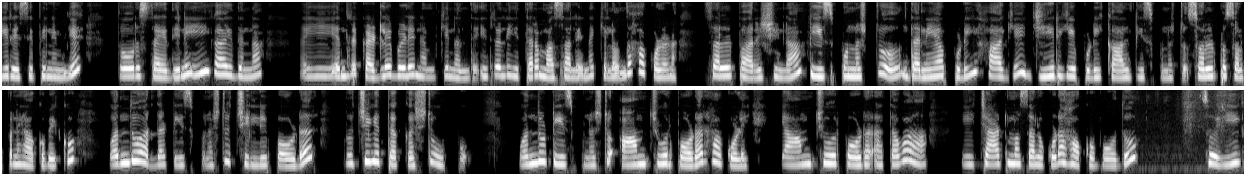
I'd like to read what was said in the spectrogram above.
ಈ ರೆಸಿಪಿ ನಿಮಗೆ ತೋರಿಸ್ತಾ ಇದ್ದೀನಿ. ಈಗ ಇದನ್ನು ಈ ಅಂದರೆ ಕಡಲೆಬೇಳೆ ನಮ್ಕಿನ್ ಅಂದೆ ಇದರಲ್ಲಿ ಈ ಥರ ಮಸಾಲೆನ ಕೆಲವೊಂದು ಹಾಕ್ಕೊಳ್ಳೋಣ ಸ್ವಲ್ಪ ಅರಿಶಿನ ಟೀ ಸ್ಪೂನಷ್ಟು ಧನಿಯಾ ಪುಡಿ, ಹಾಗೆ ಜೀರಿಗೆ ಪುಡಿ ಕಾಲು ಟೀ ಸ್ಪೂನಷ್ಟು ಸ್ವಲ್ಪ ಸ್ವಲ್ಪನೇ ಹಾಕೋಬೇಕು. ಒಂದು ಅರ್ಧ ಟೀ ಸ್ಪೂನಷ್ಟು ಚಿಲ್ಲಿ ಪೌಡರ್, ರುಚಿಗೆ ತಕ್ಕಷ್ಟು ಉಪ್ಪು. ಒಂದು ಟೀ ಸ್ಪೂನಷ್ಟು ಆಮ್ಚೂರ್ ಪೌಡರ್ ಹಾಕ್ಕೊಳ್ಳಿ ಈ ಆಮ್ಚೂರ್ ಪೌಡರ್ ಅಥವಾ ಈ ಚಾಟ್ ಮಸಾಲ ಕೂಡ ಹಾಕೋಬೋದು. ಸೊ, ಈಗ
